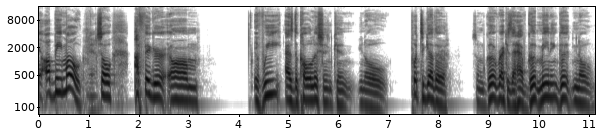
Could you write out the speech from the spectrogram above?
upbeat mode. So I figure um if we as the coalition can, you know, put together some good records that have good meaning, good, you know,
